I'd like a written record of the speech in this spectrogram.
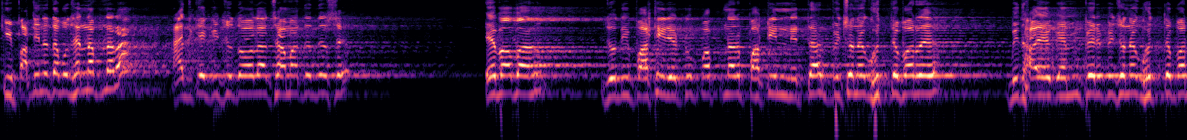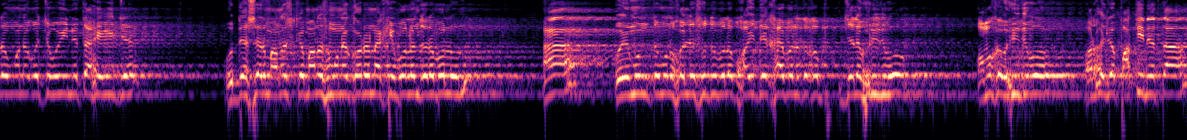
কি পাতি নেতা বোঝেন না আপনারা? আজকে কিছু দল আছে আমাদের দেশে। এ বাবা, যদি পার্টির একটু আপনার পার্টির নেতার পিছনে ঘুরতে পারে, বিধায়ক, এমপির পিছনে ঘুরতে পারে, মনে করছে ওই নেতা হয়ে গেছে ও দেশের মানুষকে মানুষ মনে করে না, কি বলেন যারা বলুন। হ্যাঁ? ওই এমন তেমন হইলে শুধু বলে ভয় দেখায় বলে তোকে জেলে ভরিয়ে দেবো আমাকে ভরিয়ে দেবো। আর হইল পাতি নেতা।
